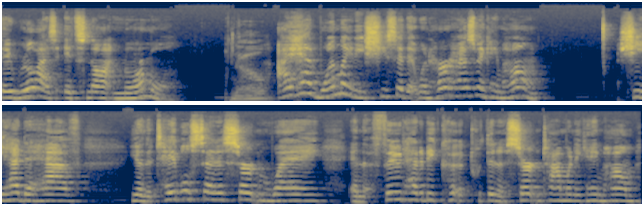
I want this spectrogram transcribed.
they realize it's not normal. No. I had one lady, she said that when her husband came home, she had to have, you know, the table set a certain way and the food had to be cooked within a certain time when he came home.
